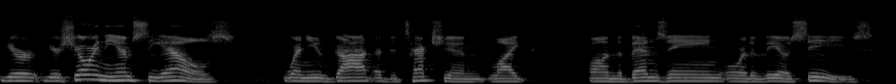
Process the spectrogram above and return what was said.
you're, you're showing the MCLs when you've got a detection like on the benzene or the VOCs.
